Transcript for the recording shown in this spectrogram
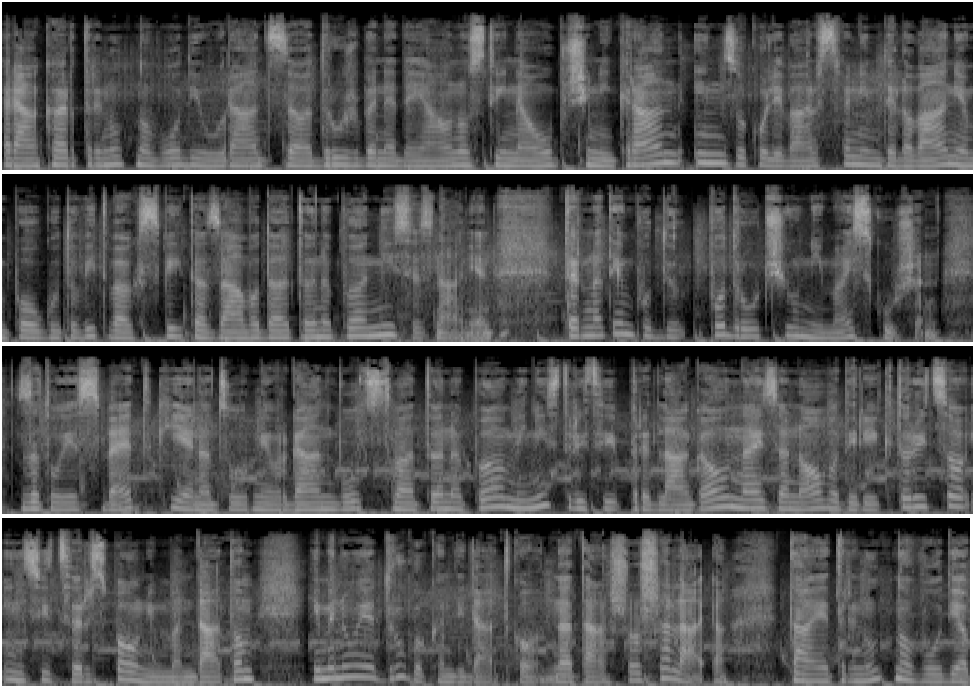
Rakar trenutno vodi urad za družbene dejavnosti na občini Kran in z okolje varstvenim delovanjem po ugotovitvah sveta zavoda TNP ni seznanjen, ter na tem področju nima izkušenj. Zato je svet, ki je nadzorni organ vodstva TNP, ministrici predlagal naj za novo direktorico in sicer s polnim mandatom imenuje drugo kandidatko, Natašo Šalaja. Ta je trenutno vodja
